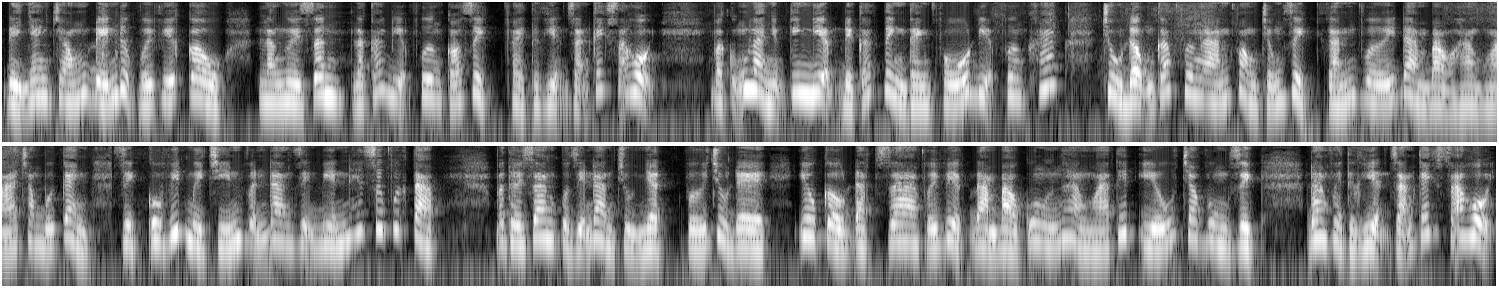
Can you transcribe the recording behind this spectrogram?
để nhanh chóng đến được với phía cầu là người dân, là các địa phương có dịch phải thực hiện giãn cách xã hội và cũng là những kinh nghiệm để các tỉnh thành phố địa phương khác chủ động các phương án phòng chống dịch gắn với đảm bảo hàng hóa trong bối cảnh dịch COVID-19 vẫn đang diễn biến hết sức phức tạp. Và thời gian của diễn đàn chủ nhật với chủ đề yêu cầu đặt ra với việc đảm bảo cung ứng hàng hóa thiết yếu cho vùng dịch đang phải thực hiện giãn cách xã hội.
